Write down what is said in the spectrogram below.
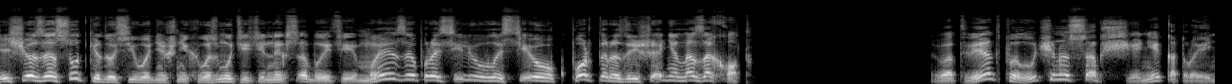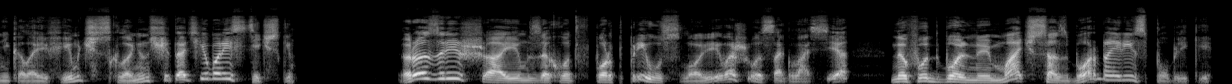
Еще за сутки до сегодняшних возмутительных событий мы запросили у властей Окпорта разрешение на заход. В ответ получено сообщение, которое Николай Ефимович склонен считать юмористическим. Разрешаем заход в порт при условии вашего согласия на футбольный матч со сборной республики.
